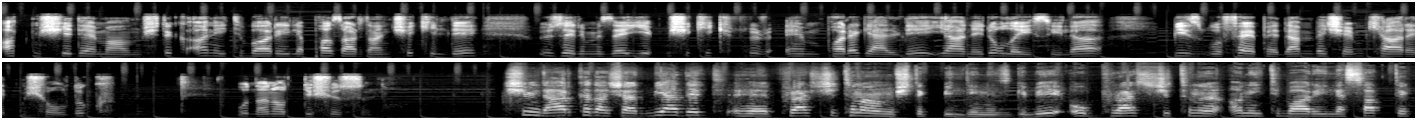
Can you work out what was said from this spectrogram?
67 M almıştık. An itibariyle pazardan çekildi. Üzerimize 72 küsür M para geldi. Yani dolayısıyla biz bu FP'den 5 M kar etmiş olduk. Buna not düşülsün. Şimdi arkadaşlar bir adet e, price almıştık bildiğiniz gibi. O price an itibariyle sattık.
